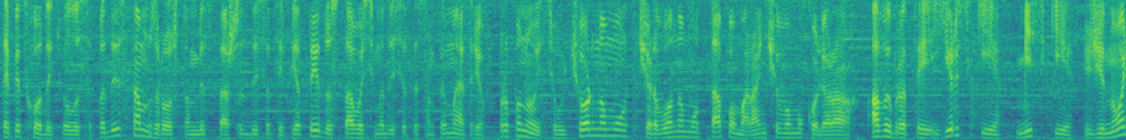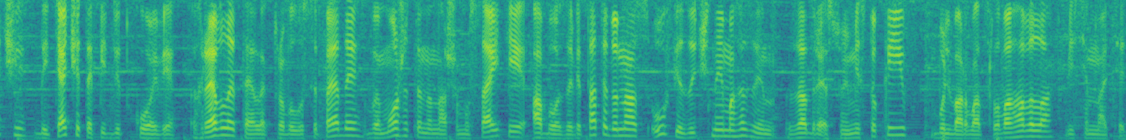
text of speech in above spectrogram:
та підходить велосипедистам з ростом від 165 до 180 см. Пропонується у чорному, червоному та помаранчевому кольорах. А вибрати гірські, міські, жіночі, дитячі та підліткові, гревли та електровелосипеди ви можете на нашому сайті або завітати до нас у фізичний магазин за адресою місто Київ, бульвар Вацлава Гавела, 18.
